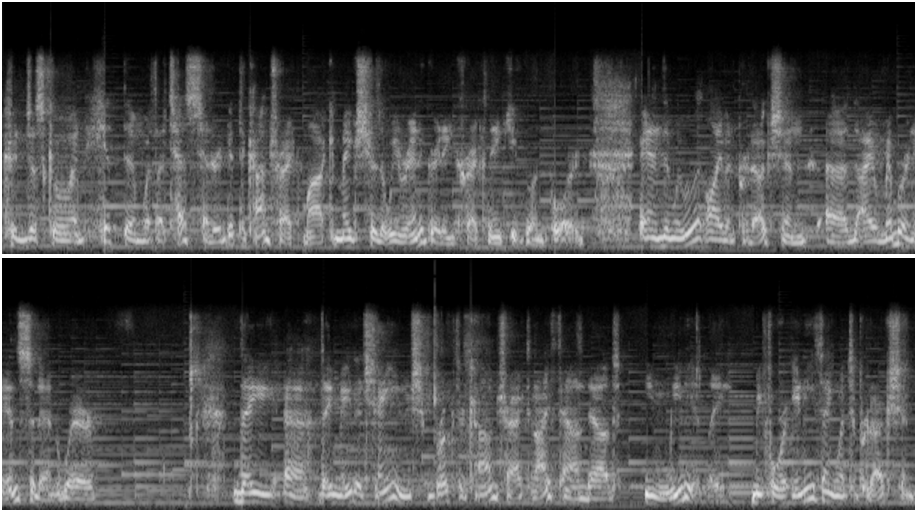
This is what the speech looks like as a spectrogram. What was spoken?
could just go and hit them with a test header, get the contract mock, and make sure that we were integrating correctly and keep going forward. And then we went live in production, uh, I remember an incident where they uh, they made a change, broke their contract, and I found out immediately before anything went to production.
